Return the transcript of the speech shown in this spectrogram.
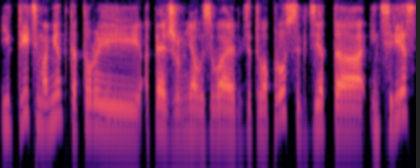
И третий момент, который, опять же, у меня вызывает где-то вопросы, где-то интерес.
